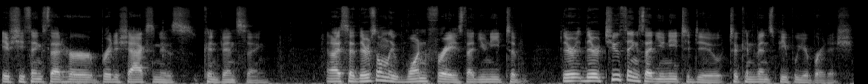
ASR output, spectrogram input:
if she thinks that her British accent is convincing, and I said there's only one phrase that you need to. There, there are two things that you need to do to convince people you're British.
